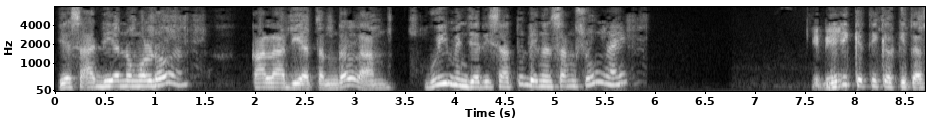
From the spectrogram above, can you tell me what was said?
ya saat dia nongol doang. Kala dia tenggelam, Bui menjadi satu dengan sang sungai. Ini, Jadi ketika kita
